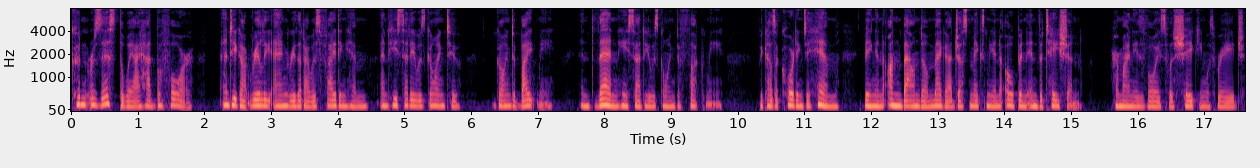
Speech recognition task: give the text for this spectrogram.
couldn't resist the way I had before. And he got really angry that I was fighting him, and he said he was going to going to bite me. And then he said he was going to fuck me. Because according to him, being an unbound omega just makes me an open invitation. Hermione's voice was shaking with rage.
